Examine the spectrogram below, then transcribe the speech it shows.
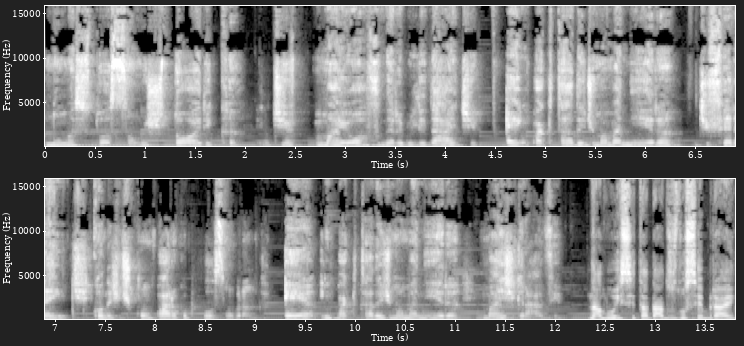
numa situação histórica de maior vulnerabilidade, é impactada de uma maneira diferente quando a gente compara com a população branca. É impactada de uma maneira mais grave. Na Luz cita dados do Sebrae,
